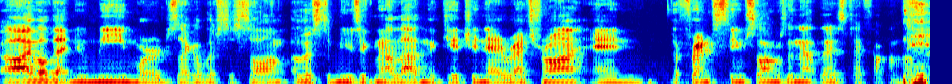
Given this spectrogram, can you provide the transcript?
Oh, I love that new meme where it's like a list of song, a list of music not allowed in the kitchen at a restaurant, and the Friends theme songs on that list. I fucking love it.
